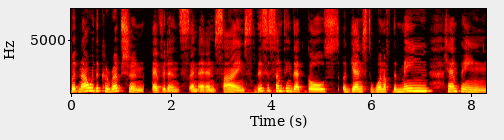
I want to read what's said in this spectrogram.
But now with the corruption evidence and, and signs, this is something that goes against one of the main campaign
